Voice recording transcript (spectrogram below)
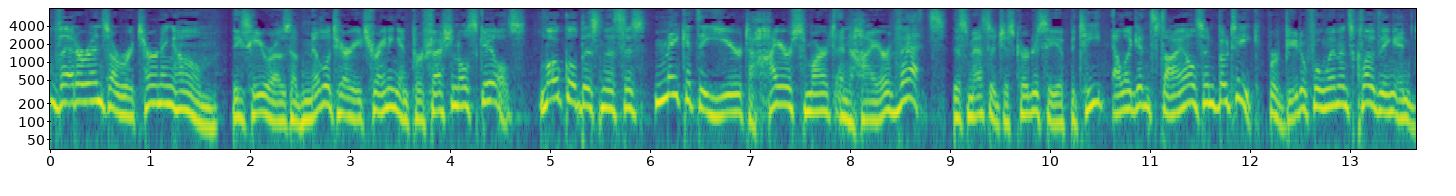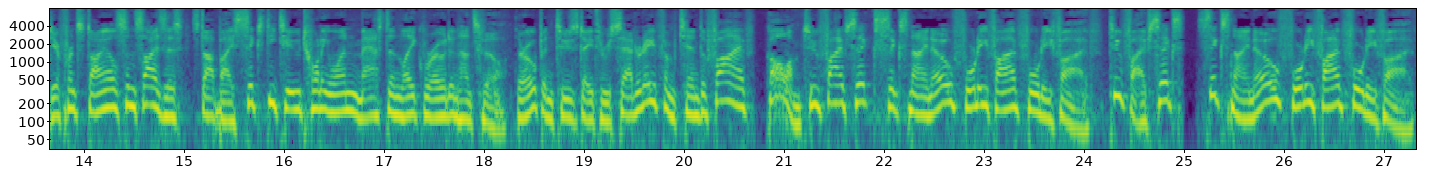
veterans are returning home. These heroes of military training and professional skills. Local businesses make it the year to hire smart and hire vets. This message is courtesy of Petite Elegant Styles and Boutique. For beautiful women's clothing in different styles and sizes, stop by 6221 Mastin Lake Road in Huntsville. They're open Tuesday through Saturday from 10 to 5. Call them 256-690-4545. 256-690-4545.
